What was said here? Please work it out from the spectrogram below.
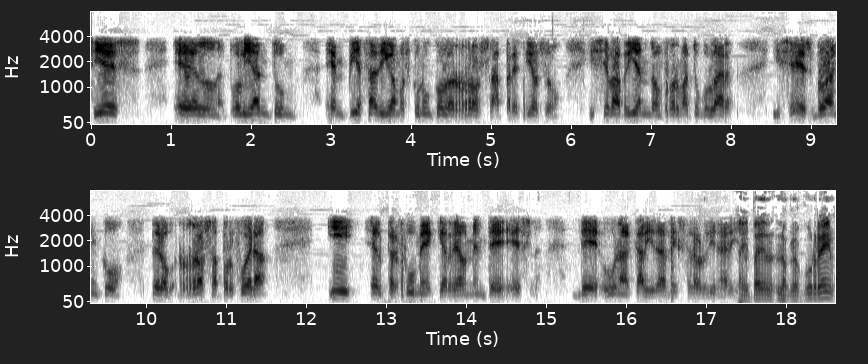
si es el poliantum empieza digamos con un color rosa precioso y se va abriendo en forma tubular y se es blanco pero rosa por fuera y el perfume que realmente es de una calidad extraordinaria. lo que ocurre,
